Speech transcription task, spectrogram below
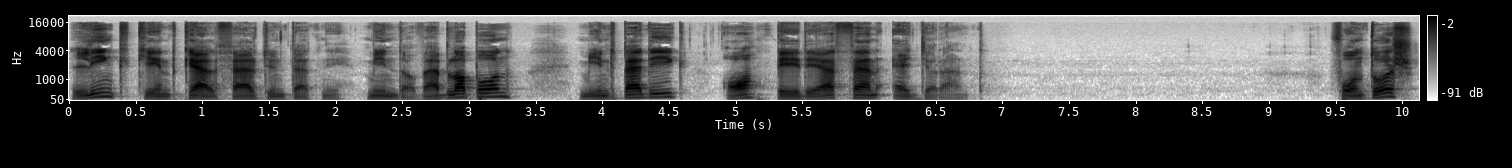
linkként kell feltüntetni mind a weblapon, mind pedig a PDF-en egyaránt. Fontos,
